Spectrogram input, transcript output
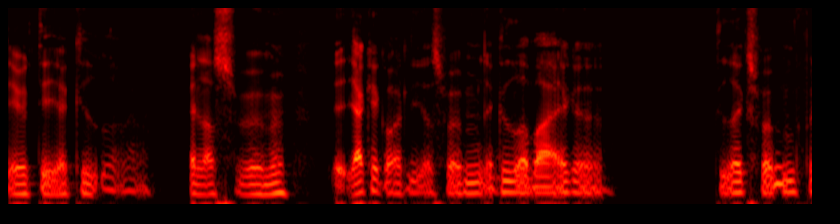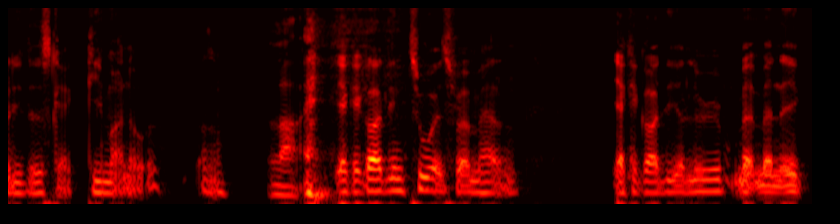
det er jo ikke det, jeg gider. Vel? Eller svømme. Jeg kan godt lide at svømme. Jeg gider bare ikke, gider ikke svømme, fordi det skal give mig noget. Altså, Nej. jeg kan godt lide en tur i svømmehallen. Jeg kan godt lide at løbe, men, men ikke,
